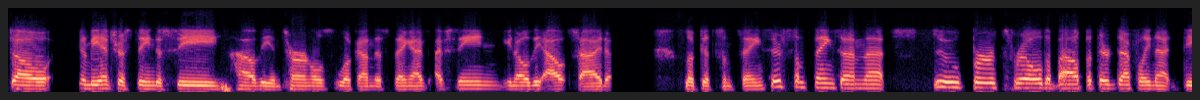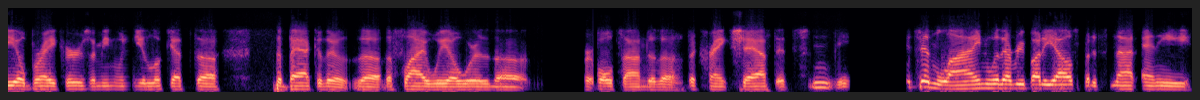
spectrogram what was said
So it's going to be interesting to see how the internals look on this thing. I've I've seen you know the outside, looked at some things. There's some things that I'm not super thrilled about, but they're definitely not deal breakers. I mean, when you look at the the back of the the, the flywheel where the bolts onto the the crankshaft, it's it's in line with everybody else, but it's not any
